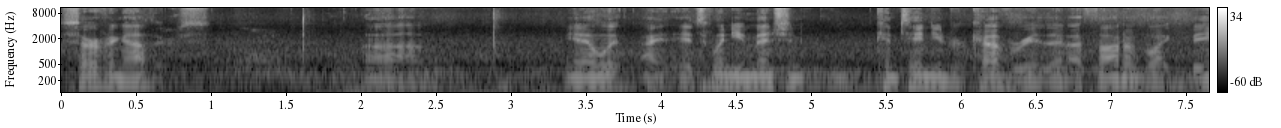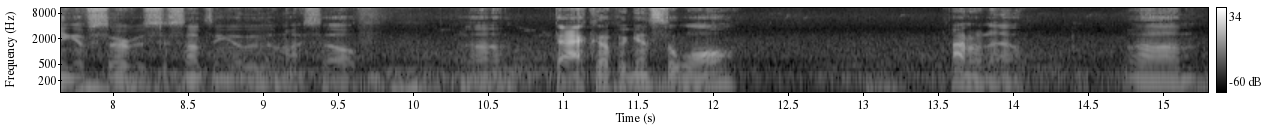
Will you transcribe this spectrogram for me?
serving others. Um, you know, it's when you mentioned continued recovery that I thought of like being of service to something other than myself. Um, back up against the wall. I don't know. Um,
